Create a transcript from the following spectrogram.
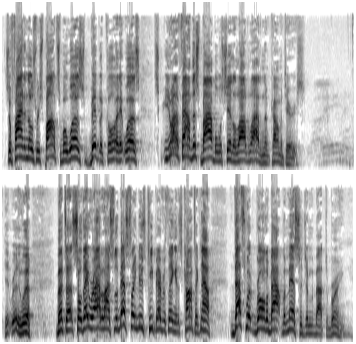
So finding those responsible was biblical, and it was. You know what I found? This Bible will shed a lot of light on them commentaries. It really will. But uh, so they were out of line. So the best thing to do is keep everything in its context. Now, that's what brought about the message I'm about to bring.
